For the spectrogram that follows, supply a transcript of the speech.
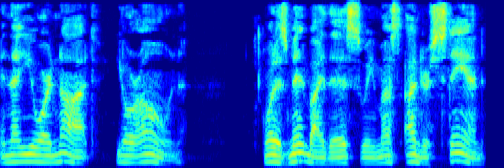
and that you are not your own. What is meant by this, we must understand.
